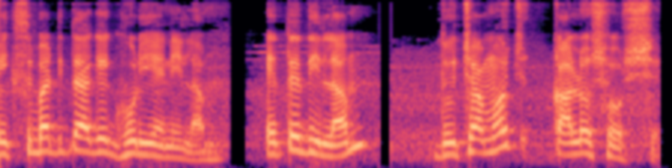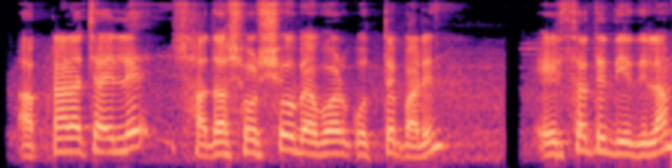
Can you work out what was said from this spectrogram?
মিক্সি বাটিতে আগে ঘুরিয়ে নিলাম। এতে দিলাম দু চামচ কালো সর্ষে। আপনারা চাইলে সাদা সর্ষেও ব্যবহার করতে পারেন। এর সাথে দিয়ে দিলাম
